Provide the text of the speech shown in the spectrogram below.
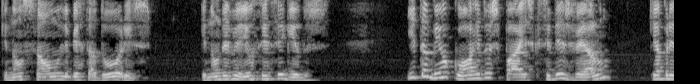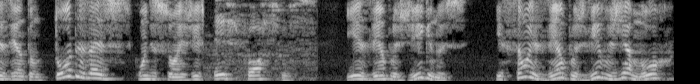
que não são libertadores, que não deveriam ser seguidos. E também ocorre dos pais que se desvelam, que apresentam todas as condições de esforços e exemplos dignos, e são exemplos vivos de amor,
